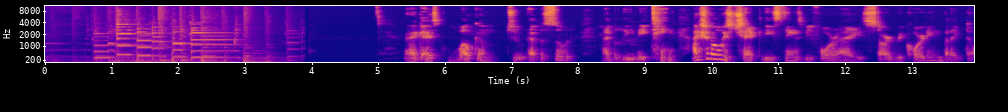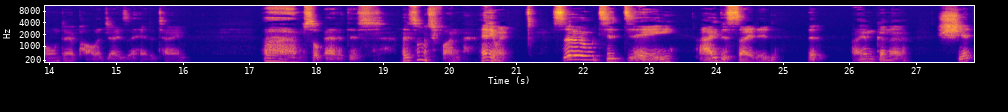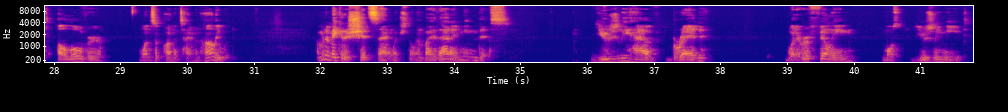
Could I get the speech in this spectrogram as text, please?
All right, guys, welcome to episode, I believe, 18. I should always check these things before I start recording, but I don't. I apologize ahead of time. Ah, I'm so bad at this, but it's so much fun. Anyway, so today I decided that I am gonna shit all over Once Upon a Time in Hollywood. I'm gonna make it a shit sandwich though, and by that I mean this usually have bread, whatever filling, most usually meat,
